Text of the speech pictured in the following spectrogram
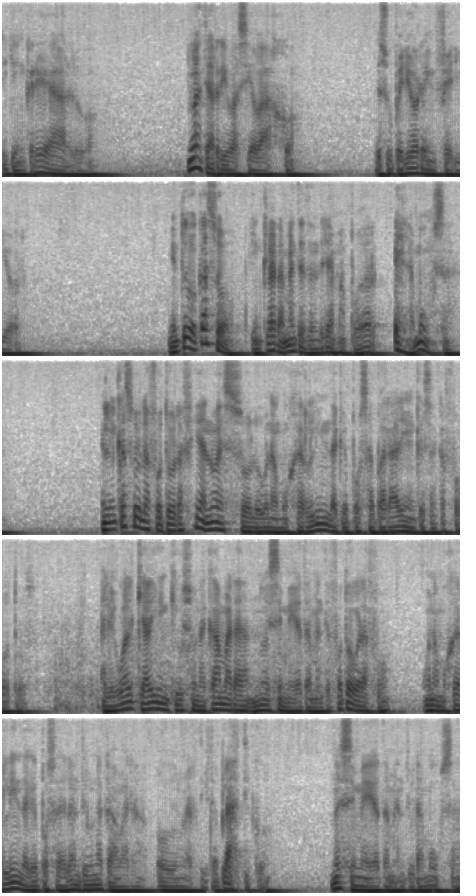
y quien crea algo no es de arriba hacia abajo, de superior a inferior. Y en todo caso, quien claramente tendría más poder es la musa. En el caso de la fotografía no es solo una mujer linda que posa para alguien que saca fotos. Al igual que alguien que usa una cámara no es inmediatamente fotógrafo, una mujer linda que posa delante de una cámara o de un artista plástico no es inmediatamente una musa.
